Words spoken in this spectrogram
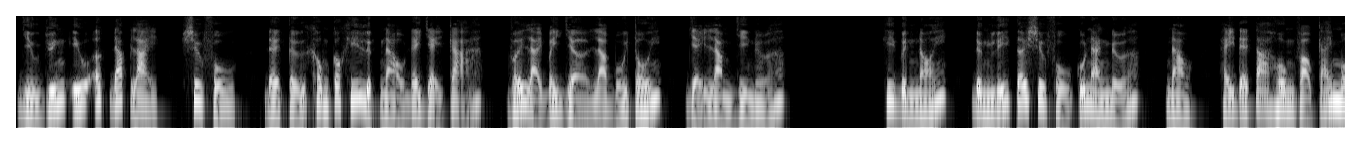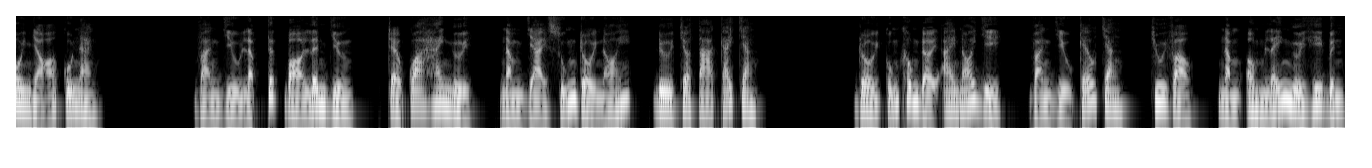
Diệu Duyên yếu ớt đáp lại, sư phụ, đệ tử không có khí lực nào để dậy cả, với lại bây giờ là buổi tối, dậy làm gì nữa? Hi Bình nói, đừng lý tới sư phụ của nàng nữa, nào, hãy để ta hôn vào cái môi nhỏ của nàng. Vạn Diệu lập tức bò lên giường, trèo qua hai người, nằm dài xuống rồi nói, đưa cho ta cái chăn. Rồi cũng không đợi ai nói gì, Vạn Diệu kéo chăn, chui vào, nằm ôm lấy người Hi Bình,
